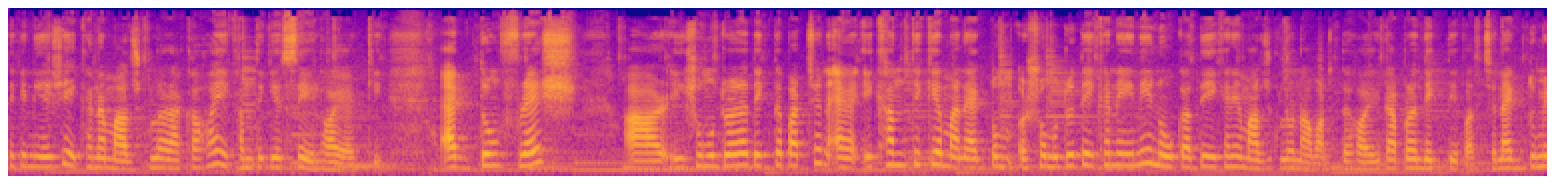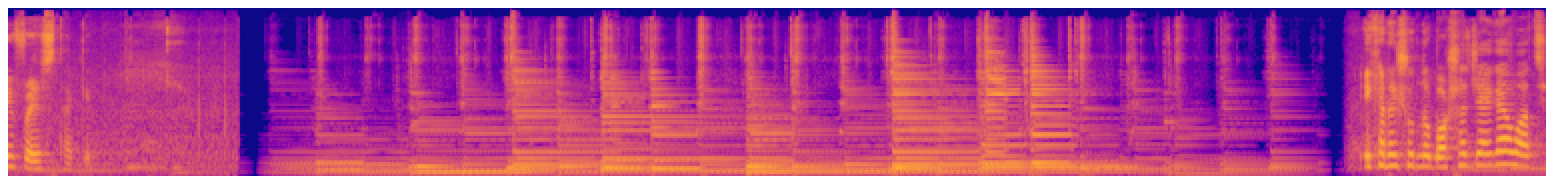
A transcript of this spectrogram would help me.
থেকে নিয়ে এসে এখানে মাছগুলো রাখা হয়, এখান থেকে সেল হয় আর কি। একদম ফ্রেশ আর এই সমুদ্রটা দেখতে পাচ্ছেন এখান থেকে মানে একদম সমুদ্রতে এখানে এনে নৌকাতে এখানে মাছগুলো নামাতে হয়, এটা আপনারা দেখতে পাচ্ছেন, একদমই ফ্রেশ থাকে। এখানে সুন্দর বসার জায়গাও আছে।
